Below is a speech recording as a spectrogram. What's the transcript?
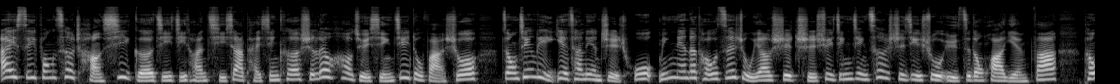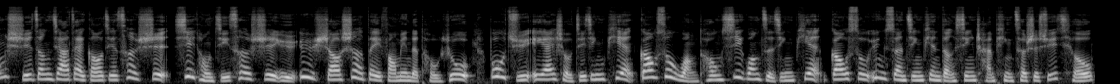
IC 封测厂细格及集团旗下台新科十六号举行季度法说，总经理叶灿炼指出，明年的投资主要是持续精进测试技术与自动化研发，同时增加在高阶测试、系统级测试与预烧设备方面的投入，布局 AI 手机晶片、高速网通细光子晶片、高速运算晶片等新产品测试需求。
